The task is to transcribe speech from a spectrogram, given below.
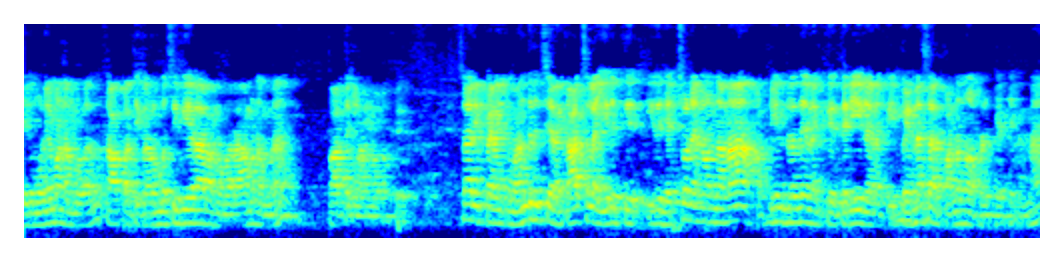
இது மூலயமா நம்ம வந்து காப்பாற்றிக்கலாம் ரொம்ப சிவியராக நம்ம வராமல் நம்ம பார்த்துக்கலாம் நமக்கு. சார் இப்போ எனக்கு வந்துருச்சு. எனக்கு காய்ச்சலாக இருக்குது இது ஹெச்ஒன் என்ன தானா அப்படின்றது எனக்கு தெரியல. எனக்கு இப்போ என்ன சார் பண்ணணும் அப்படின்னு கேட்டிங்கன்னா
